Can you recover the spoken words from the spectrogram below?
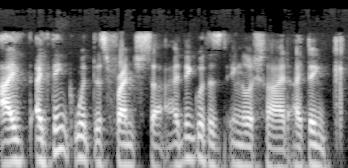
I I think with this French side, I think with this English side, I think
